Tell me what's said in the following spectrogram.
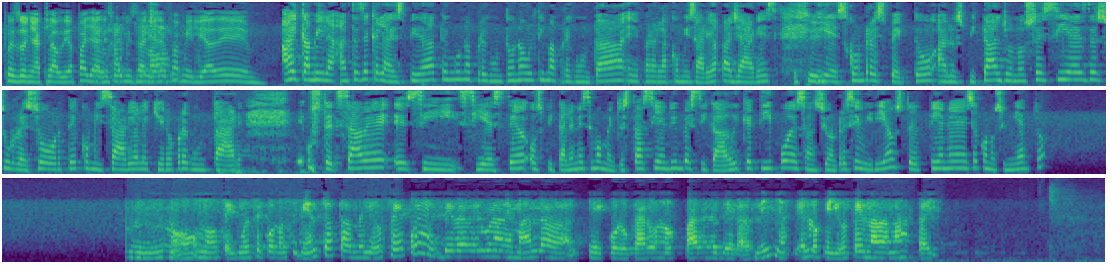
Pues doña Claudia Payares, comisaria de familia de... Ay, Camila, antes de que la despida, tengo una pregunta, una última pregunta eh, para la comisaria Payares, y es con respecto al hospital. Yo no sé si es de su resorte, comisaria, le quiero preguntar, eh, ¿usted sabe eh, si, si este hospital en ese momento está siendo investigado y qué tipo de sanción recibiría? ¿Usted tiene ese conocimiento? No, no tengo ese conocimiento. Hasta donde yo sé, pues debe haber una demanda que colocaron los padres de las niñas. Es lo que yo sé, nada más hasta ahí.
